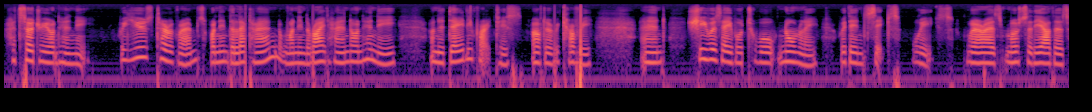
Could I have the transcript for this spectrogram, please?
had surgery on her knee. We used pterograms, one in the left hand one in the right hand on her knee, on a daily practice after recovery, and she was able to walk normally within six weeks, whereas most of the others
